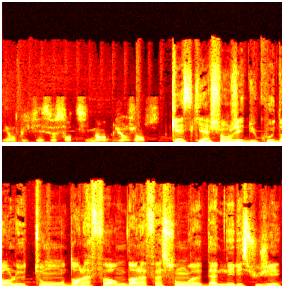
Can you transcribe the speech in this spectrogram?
et amplifier ce sentiment d'urgence. Qu'est-ce qui a changé du coup dans le ton, dans la forme, dans la façon euh, d'amener les sujets?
